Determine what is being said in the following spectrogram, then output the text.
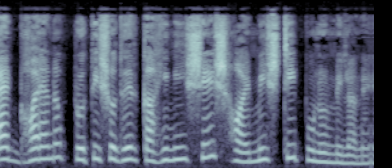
এক ভয়ানক প্রতিশোধের কাহিনী শেষ হয় মিষ্টি পুনর্মিলনে।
